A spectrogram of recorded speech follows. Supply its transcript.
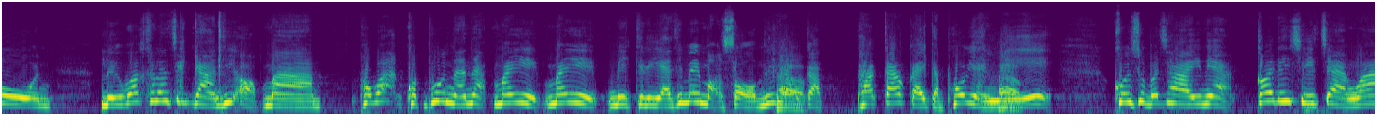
บูรณ์ หรือว่าข้าราชการที่ออกมา เพราะว่าคนพวกนั้นน่ะไม่ไม่มีกิริยาที่ไม่เหมาะสมที่ครับทำกับพรรคก้าวไกลกับพวกอย่างนี้ คุณสุประชัยเนี่ยก็ได้ชี้แจงว่า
